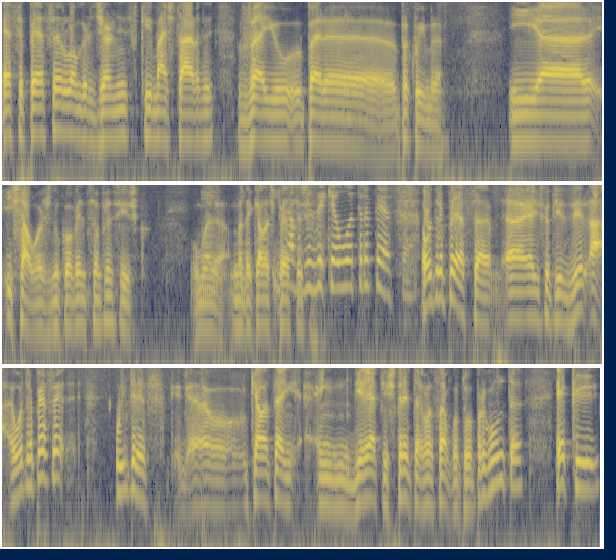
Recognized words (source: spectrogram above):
essa peça Longer Journeys que mais tarde veio para, para Coimbra. E, uh, e está hoje no Convento de São Francisco. Uma, e, uma daquelas peças. Estavas a dizer que é outra peça. A outra peça, uh, é isso que eu tinha a dizer. Ah, a outra peça, o interesse uh, que ela tem em direta e estreita relação com a tua pergunta é que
